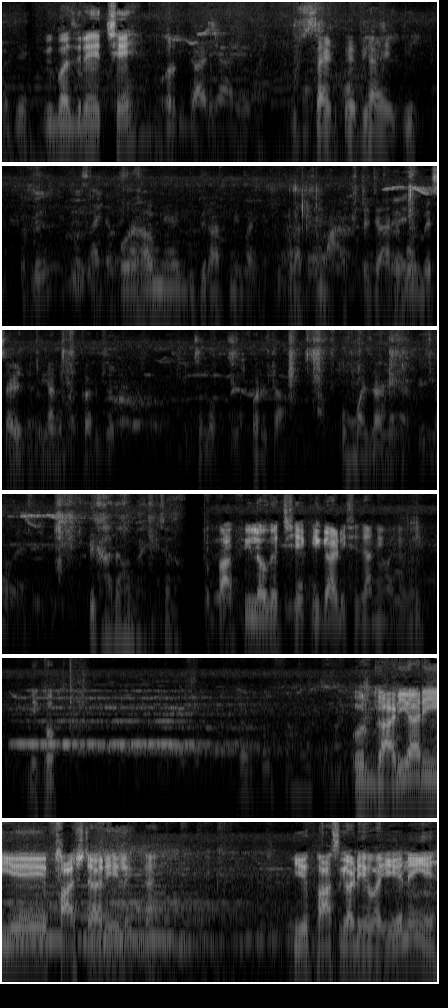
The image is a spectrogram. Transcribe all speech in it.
बजे अभी बज रहे हैं छः और गाड़ी आ रही है भाई। उस साइड पे भी आएगी। और हम हैं गुजरात में भाई गुजरात से महाराष्ट्र जा रहे हैं बॉम्बे साइड तो यानी कर्जत। चलो, सफ़र का आपको मज़ा दिखा दो भाई, चलो। तो काफ़ी लोग हैं छः की गाड़ी से जाने वाले भाई, देखो। और गाड़ी आ रही है, ये फास्ट आ रही है, लगता है। ये फास्ट गाड़ी है भाई, ये नहीं है।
